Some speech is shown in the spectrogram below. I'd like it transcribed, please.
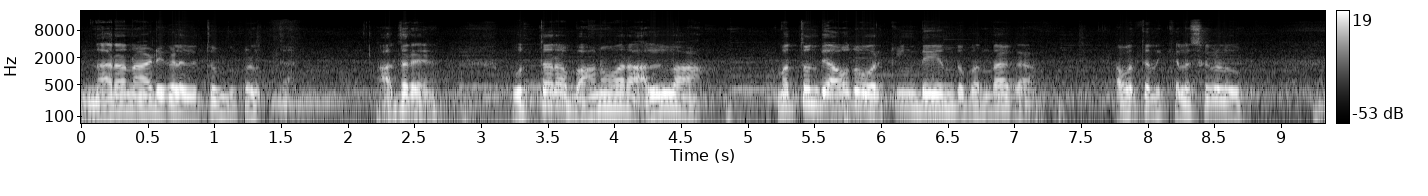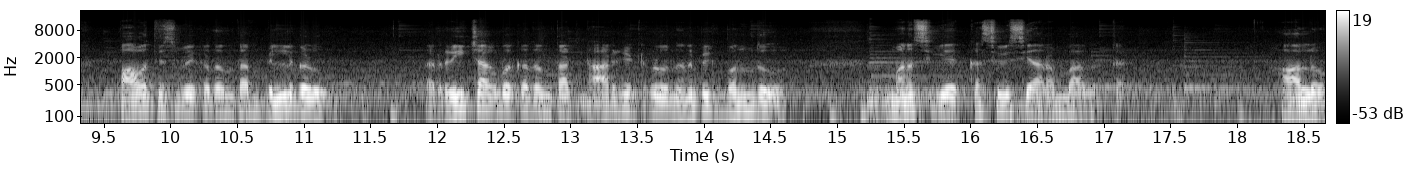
ನರನಾಡಿಗಳಲ್ಲಿ ತುಂಬಿಕೊಳ್ಳುತ್ತೆ. ಆದರೆ ಉತ್ತರ ಭಾನುವಾರ ಅಲ್ಲ, ಮತ್ತೊಂದು ಯಾವುದೋ ವರ್ಕಿಂಗ್ ಡೇ ಎಂದು ಬಂದಾಗ ಅವತ್ತಿನ ಕೆಲಸಗಳು, ಪಾವತಿಸಬೇಕಾದಂಥ ಬಿಲ್ಗಳು ರೀಚ್ ಆಗಬೇಕಾದಂಥ ಟಾರ್ಗೆಟ್ಗಳು ನೆನಪಿಗೆ ಬಂದು ಮನಸ್ಸಿಗೆ ಕಸಿವಿಸಿ ಆರಂಭ ಆಗುತ್ತೆ. ಹಾಲು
